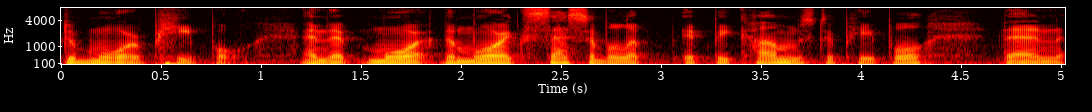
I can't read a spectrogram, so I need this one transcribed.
to more people, and that more the more accessible it, it becomes to people, then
